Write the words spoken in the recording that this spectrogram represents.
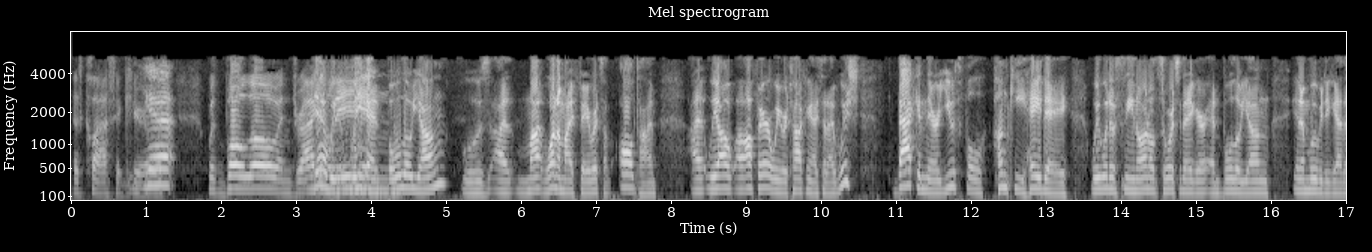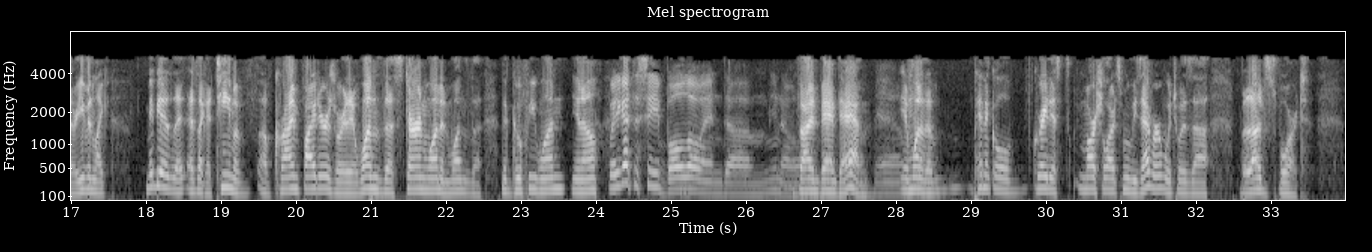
this classic here. Yeah. With, with Bolo and Dragon yeah, we Lee we had Bolo Yeung, who's I my one of my favorites of all time. I we all off air we were talking. I said I wish back in their youthful hunky heyday we would have seen Arnold Schwarzenegger and Bolo Yeung in a movie together, even like. Maybe as, a, as like a team of, of crime fighters, where one's the stern one and one's the, the goofy one, you know. Well, you got to see Bolo and um, you know Van Van Damme Yeah, in one of the pinnacle greatest martial arts movies ever, which was uh, Bloodsport,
